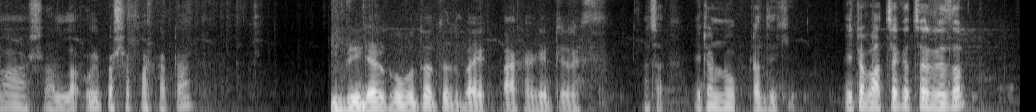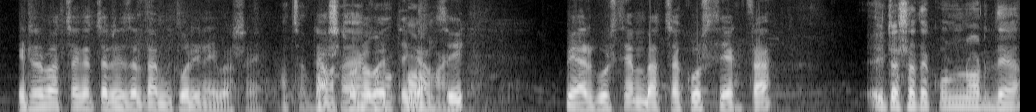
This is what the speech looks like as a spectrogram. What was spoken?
মাশাল্লাহ ওই পাশে পাখাটা? ব্রিডার কবুতর তো পাখা কেটে রাখছে। আচ্ছা এটা নোকটা দেখি। এটা বাচ্চা কাচ্চার রেজাল্ট এটার বাচ্চা কাচ্চার রেজাল্ট আমি করি নাই বাসায়। আচ্ছা আমার বাসায় ছোট ভাই থেকে আনছি। পেয়ার করছি আমি বাচ্চা করছি একটা। এটার সাথে কোন নট দেয়া?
